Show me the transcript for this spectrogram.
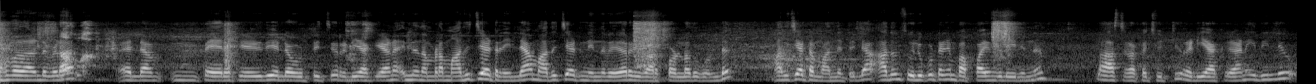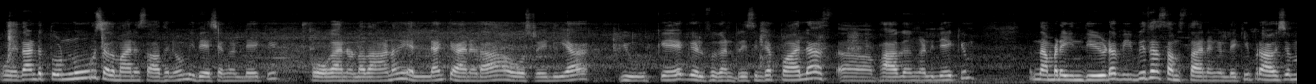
അപ്പോൾ അതുകൊണ്ട് ഇവിടെ എല്ലാം പേരൊക്കെ എഴുതി എല്ലാം ഒട്ടിച്ച് റെഡിയാക്കിയാണ്. ഇന്ന് നമ്മുടെ മതിച്ചേട്ടനില്ല മതിച്ചേട്ടൻ ഇന്ന് വേറൊരു വർക്കുള്ളത് കൊണ്ട് മതിച്ചേട്ടൻ വന്നിട്ടില്ല. അതും സുലുക്കുട്ടനും പപ്പായും കൂടി ഇരുന്ന് പ്ലാസ്റ്ററൊക്കെ ചുറ്റി റെഡിയാക്കുകയാണ്. ഇതിൽ ഏതാണ്ട് തൊണ്ണൂറ് ശതമാനം സാധനവും വിദേശങ്ങളിലേക്ക് പോകാനുള്ളതാണ്. എല്ലാം Canada Australia U K Gulf കൺട്രീസിന്റെ പല ഭാഗങ്ങളിലേക്കും നമ്മുടെ ഇന്ത്യയുടെ വിവിധ സംസ്ഥാനങ്ങളിലേക്ക് ഇപ്രാവശ്യം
